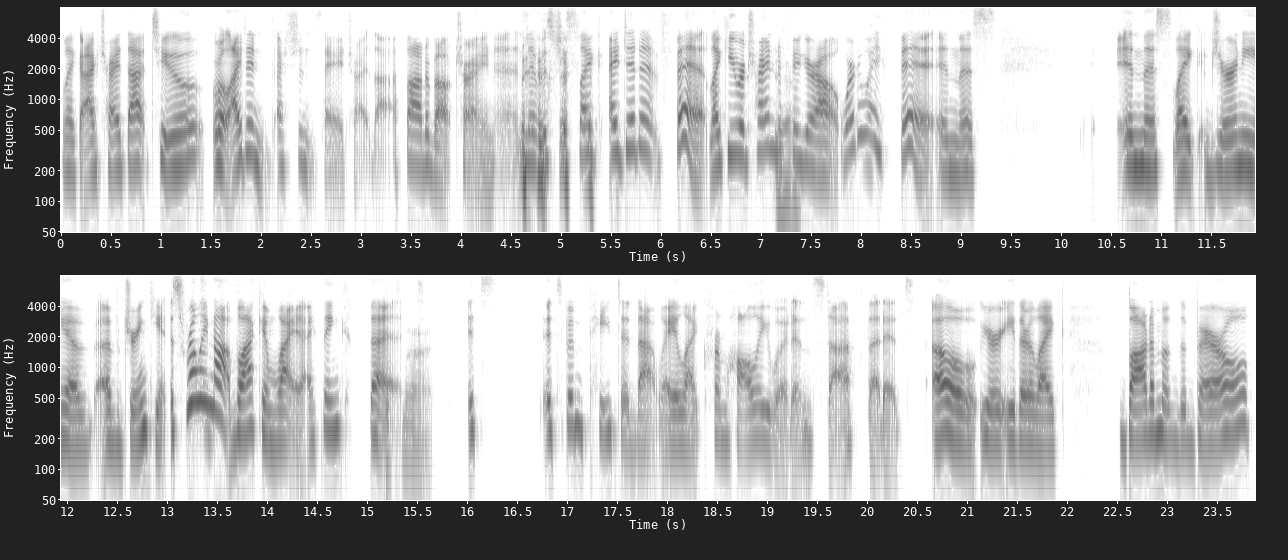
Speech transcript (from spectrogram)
like, I tried that too well, I didn't I shouldn't say I tried that, I thought about trying it, and it was just like, I didn't fit, like, you were trying to Yeah. figure out, "Where do I fit in this in this, like, journey of of drinking?" It's really not black and white, I think that not. it's it's been painted that way, like, from Hollywood and stuff, that it's, "Oh, you're either, like, bottom of the barrel,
